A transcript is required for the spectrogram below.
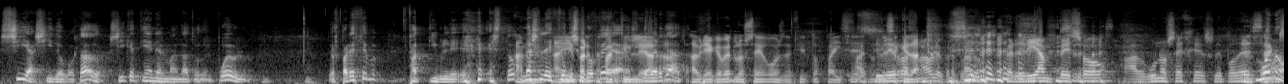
sí ha sido votado, sí que tiene el mandato del pueblo. ¿Os parece factible esto? A mí- Unas a mí me elecciones europeas, factible. de verdad. Habría que ver los egos de ciertos países. Factible donde y se quedan- razonable, pero claro, perderían peso algunos ejes de poder. Bueno,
